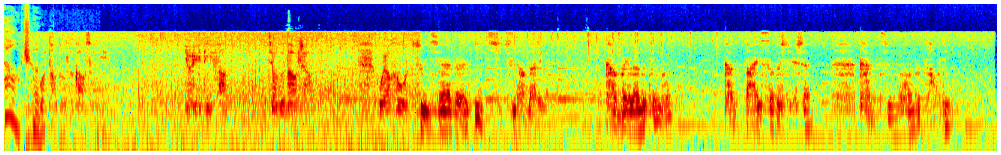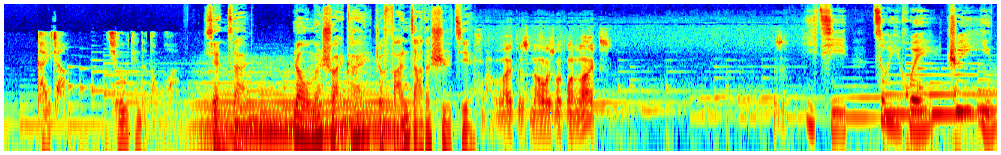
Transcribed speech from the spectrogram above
稻城？我偷偷的告诉你，有一个地方叫做道场，我要和我最心爱的人一起去到那里，看蔚蓝的天空，看白色的雪山，看金黄的草地，看一场秋天的童话。现在，让我们甩开这繁杂的世界，Well, life isn't always what one likes. 一起做一回追影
